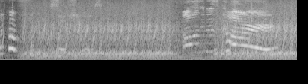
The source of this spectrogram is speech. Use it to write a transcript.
Look how fucking slow she is. Oh, look at this car!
